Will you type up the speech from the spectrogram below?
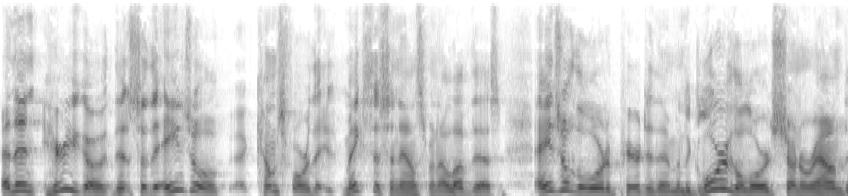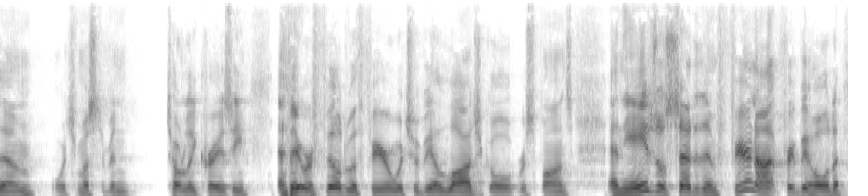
And then here you go. So the angel uh, comes forward, makes this announcement. I love this. Angel of the Lord appeared to them, and the glory of the Lord shone around them, which must have been totally crazy. And they were filled with fear, which would be a logical response. And the angel said to them, Fear not, for behold,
